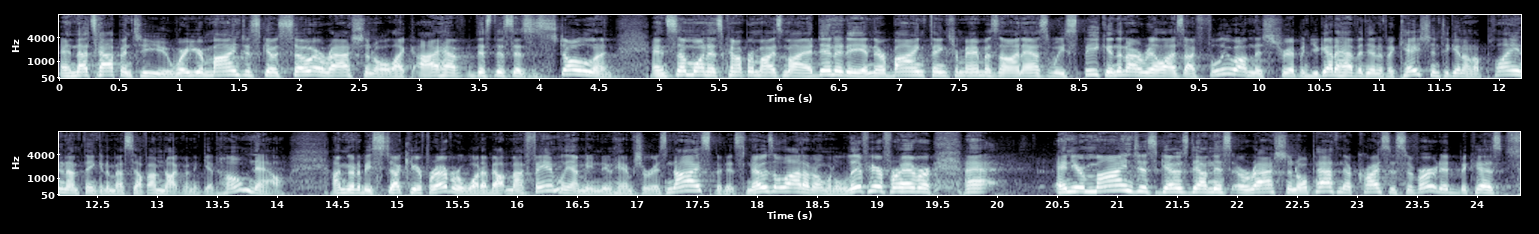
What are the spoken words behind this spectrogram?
And that's happened to you, where your mind just goes so irrational, like I have this, this is stolen, and someone has compromised my identity, and they're buying things from Amazon as we speak. And then I realize I flew on this trip, and you got to have identification to get on a plane. And I'm thinking to myself, I'm not going to get home now. I'm going to be stuck here forever. What about my family? I mean, New Hampshire is nice, but it snows a lot. I don't want to live here forever. Uh, and your mind just goes down this irrational path. Now, crisis averted because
